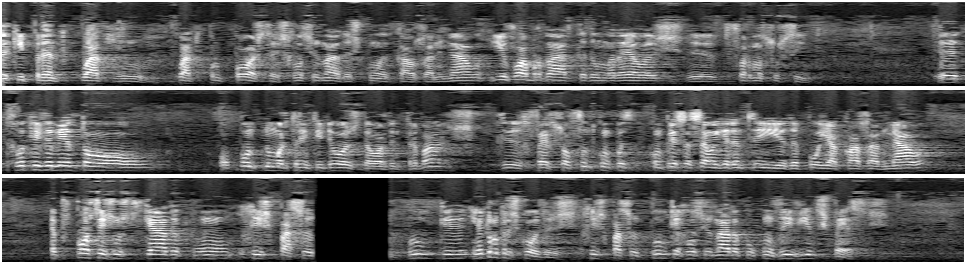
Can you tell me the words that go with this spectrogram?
aqui perante quatro, quatro propostas relacionadas com a causa animal e eu vou abordar cada uma delas eh, de forma sucinta. Eh, relativamente ao, ao ponto número 32 da Ordem de Trabalhos, que refere-se ao Fundo de Compensação e Garantia de Apoio à Causa Animal, a proposta é justificada com risco para a saúde pública, entre outras coisas, risco para a saúde pública relacionada com o convívio entre espécies,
